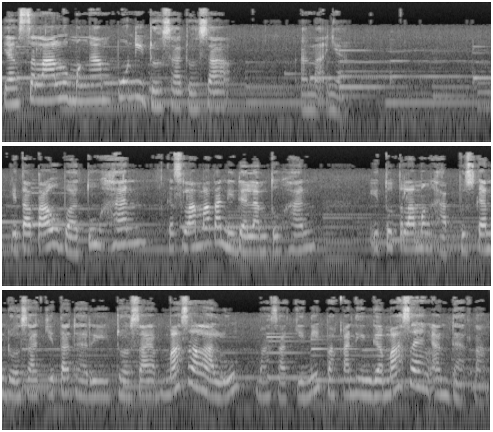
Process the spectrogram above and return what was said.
yang selalu mengampuni dosa-dosa anaknya. Kita tahu bahwa Tuhan, keselamatan di dalam Tuhan itu telah menghapuskan dosa kita dari dosa masa lalu, masa kini, bahkan hingga masa yang akan datang.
